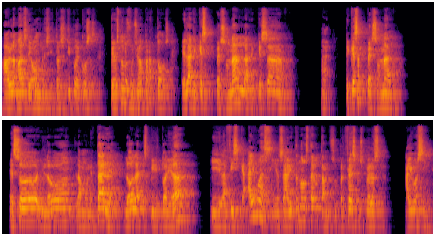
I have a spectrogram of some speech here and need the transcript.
habla más de hombres y todo ese tipo de cosas, pero esto nos funciona para todos. Es la riqueza personal, la riqueza, riqueza personal, eso y luego la monetaria, luego la espiritualidad y la física, algo así, o sea, ahorita no los traigo tan súper frescos, pero es algo así.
